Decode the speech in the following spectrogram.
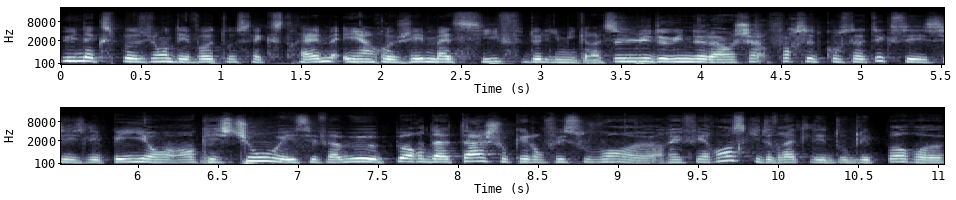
une explosion des votes aux extrêmes et un rejet massif de l'immigration. Ludovine de la Recherche, force est de constater que c'est les pays en, question et ces fameux ports d'attache auxquels on fait souvent euh, référence, qui devraient être les, donc les ports euh,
